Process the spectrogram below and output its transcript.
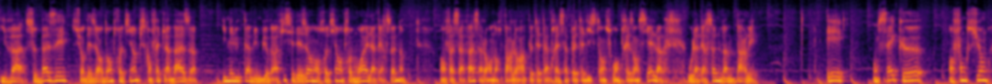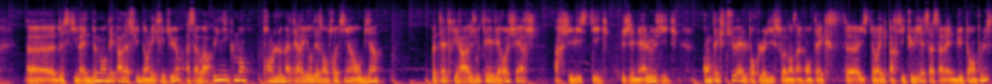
il va se baser sur des heures d'entretien, puisqu'en fait la base inéluctable d'une biographie, c'est des heures d'entretien entre moi et la personne en face à face. Alors on en reparlera peut-être après, ça peut être à distance ou en présentiel, où la personne va me parler. Et on sait que en fonction euh, de ce qui va être demandé par la suite dans l'écriture, à savoir uniquement prendre le matériau des entretiens ou bien peut-être y rajouter des recherches archivistique, généalogique, contextuel pour que le livre soit dans un contexte euh, historique particulier. Ça, ça va être du temps en plus.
